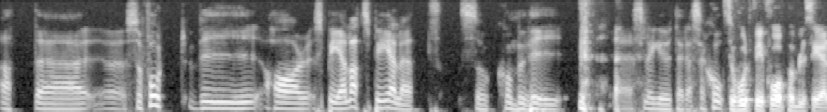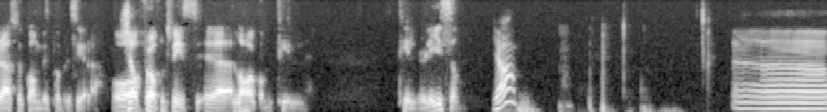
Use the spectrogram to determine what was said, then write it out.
Att eh, så fort vi har spelat spelet så kommer vi eh, slänga ut en recension. Så fort vi får publicera så kommer vi publicera. Och Ja. förhoppningsvis eh, lagom till, till releasen. Ja. Eh,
